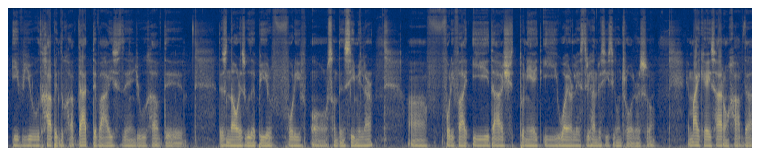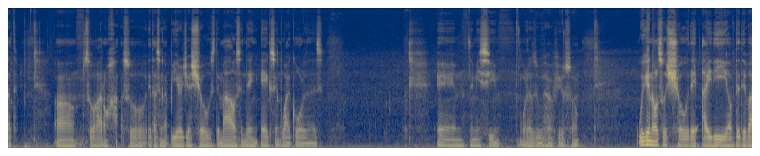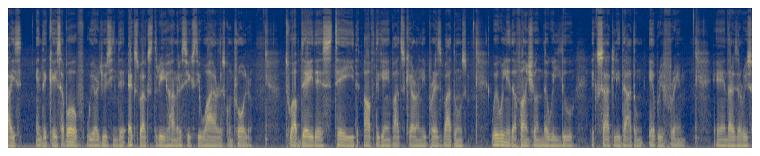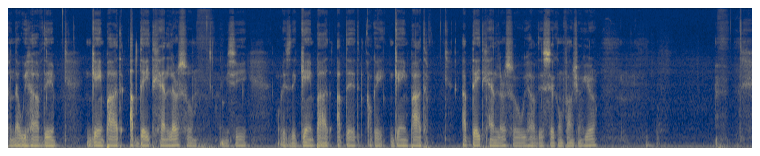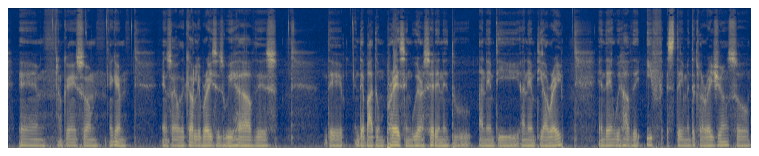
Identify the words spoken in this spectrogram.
if you would happen to have that device then you will have the this notice would appear 40 or something similar. Uh, 45e-28e wireless 360 controller. So in my case I don't have that um, so I don't so it doesn't appear just shows the mouse and then X and Y coordinates. And let me see what else do we have here? So we can also show the ID of the device in the case above. We are using the Xbox 360 wireless controller to update the state of the gamepad's currently pressed buttons. We will need a function that will do exactly that on every frame. And that is the reason that we have the gamepad update handler. So let me see. What is the gamepad update? Okay gamepad update handler. So we have the second function here. And okay so again inside of the curly braces we have this the the button press and we are setting it to an empty an empty array. And then we have the if statement declaration. So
